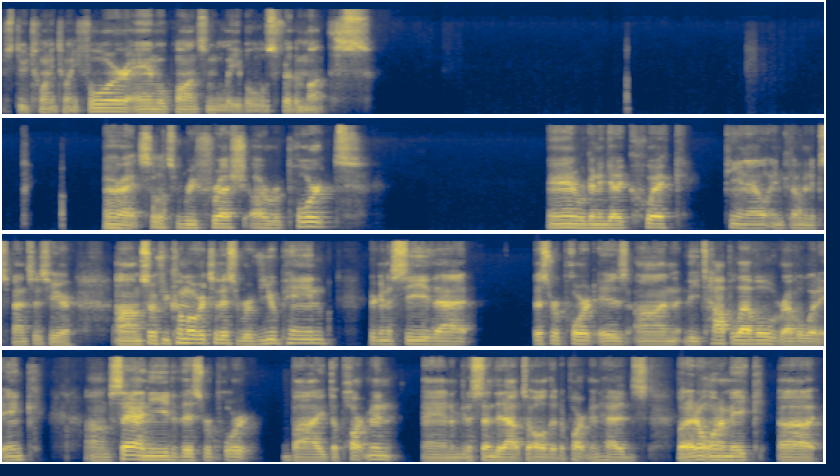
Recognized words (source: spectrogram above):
Just do 2024 and we'll pull on some labels for the months. All right, so let's refresh our report. And we're going to get a quick P&L income and expenses here. Um, so if you come over to this review pane, you're going to see that this report is on the top level, Revelwood Inc. Um, say I need this report by department, and I'm going to send it out to all the department heads, but I don't want to make uh,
